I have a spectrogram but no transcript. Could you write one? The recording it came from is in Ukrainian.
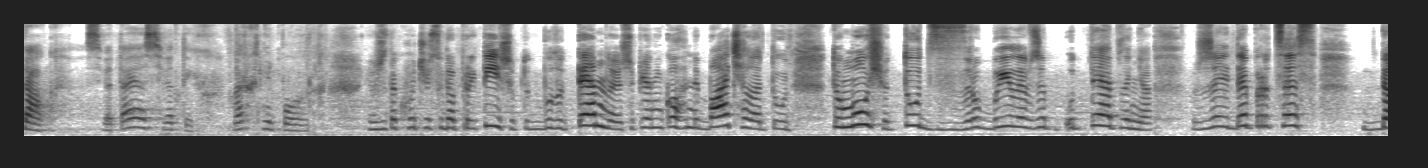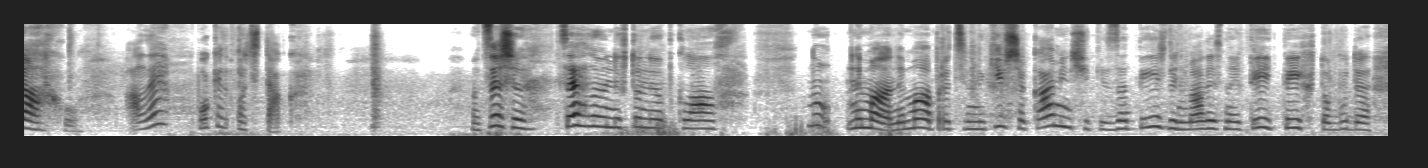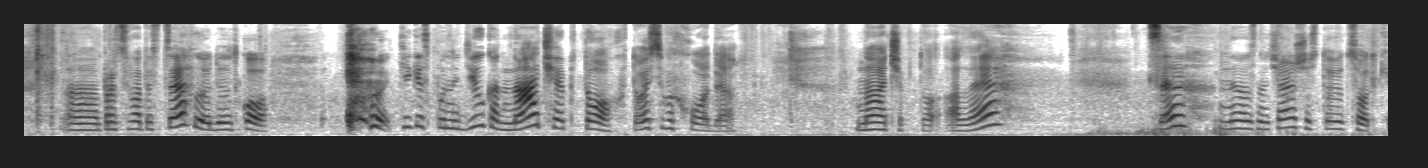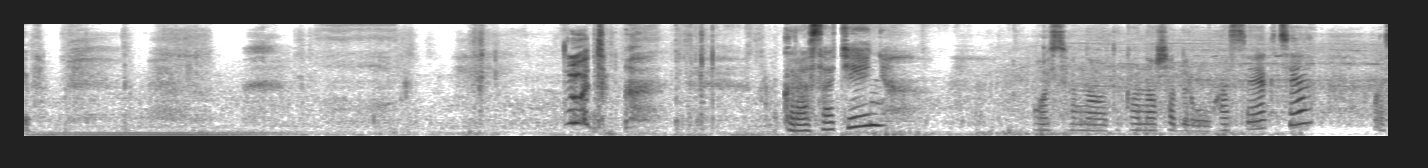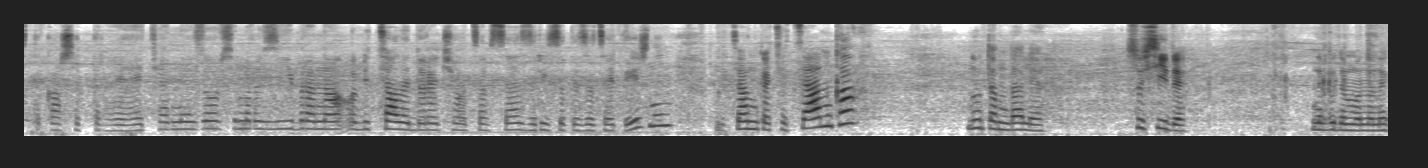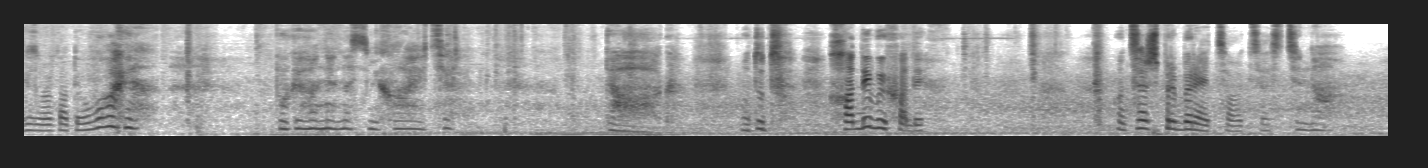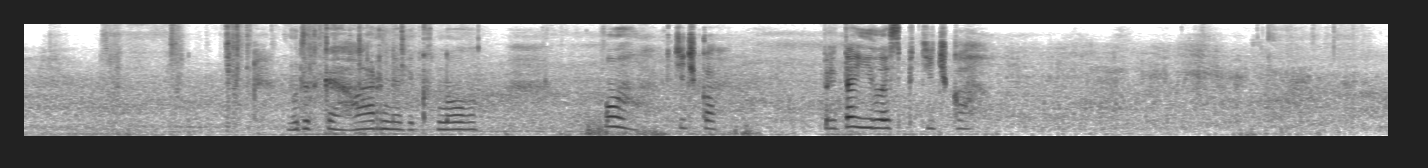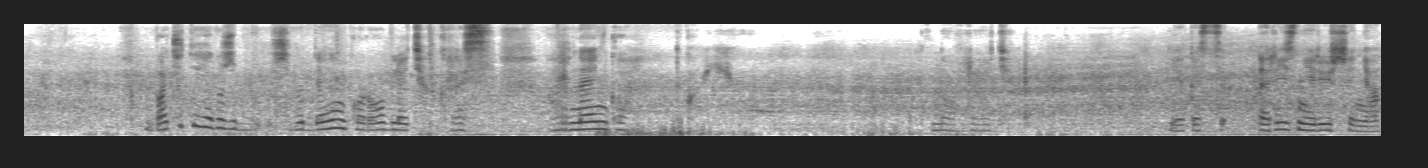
Так, святая святих, верхній поверх. Я вже так хочу сюди прийти, щоб тут було темно, щоб я нікого не бачила тут, тому що тут зробили вже утеплення, вже йде процес даху. Але поки ось так. Оце ж цеглою ніхто не обклав. Ну, нема, нема працівників, ще камінщики за тиждень мали знайти тих, хто буде е, працювати з цеглою додатково. Тільки з понеділка, начебто, хтось виходить. Начебто, але це не означає, що 100%. От. Красотень. Ось вона, така наша друга секція. Ось така ще третя, не зовсім розібрана. Обіцяли, до речі, оце все зрізати за цей тиждень. Обіцянка цяцянка. Ну там далі сусіди. Не будемо на них звертати уваги, поки вони насміхаються. Так. Отут ходи-виходи. Оце ж прибереться оця стіна. Буде таке гарне вікно. О, птічка. Притаїлась птічка. Бачите, як ж швиденько роблять крас... гарненько. Відновлюють. Якось різні рішення.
